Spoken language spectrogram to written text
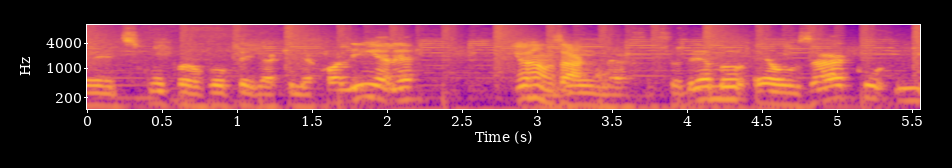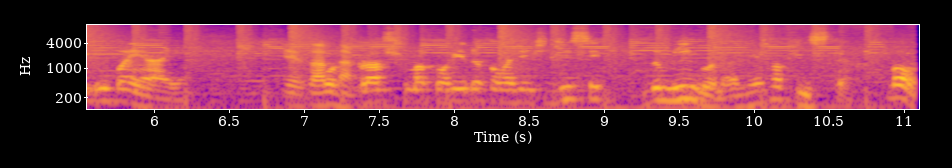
É, desculpa, eu vou pegar aqui minha colinha, né? Johan Zarco. Sabemos, é o Zarco e o Banhaia. Exatamente. Próxima corrida, como a gente disse, domingo, na mesma pista. Bom,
